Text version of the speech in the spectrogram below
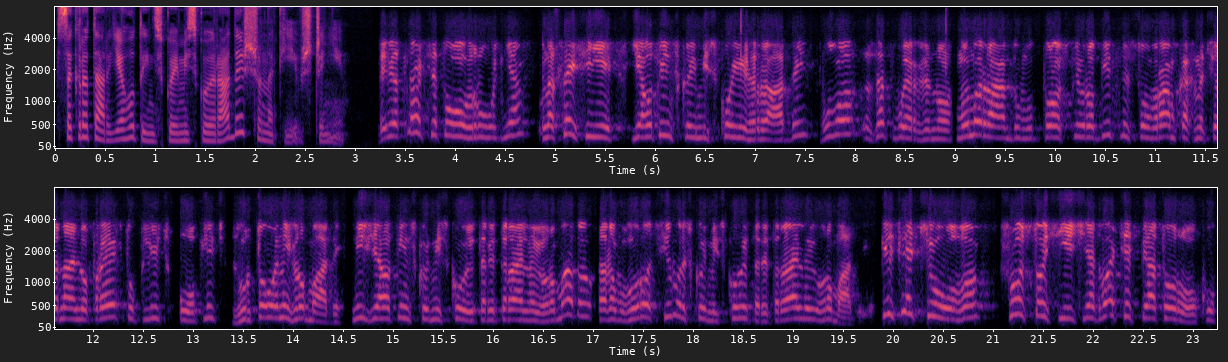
секретар Яготинської міської ради, що на Київщині. 19 грудня на сесії Яготинської міської ради було затверджено меморандум про співробітництво в рамках національного проекту Пліч опліч згуртованої громади між Яготинською міською територіальною громадою та Новгород-Сіверською міською територіальною громадою. Після цього 6 січня 25 року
